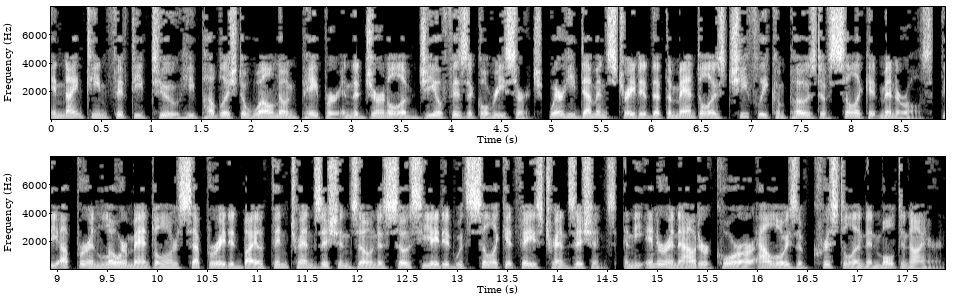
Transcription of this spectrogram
In 1952 he published a well-known paper in the Journal of Geophysical Research, where he demonstrated that the mantle is chiefly composed of silicate minerals, the upper and lower mantle are separated by a thin transition zone associated with silicate phase transitions, and the inner and outer core are alloys of crystalline and molten iron.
